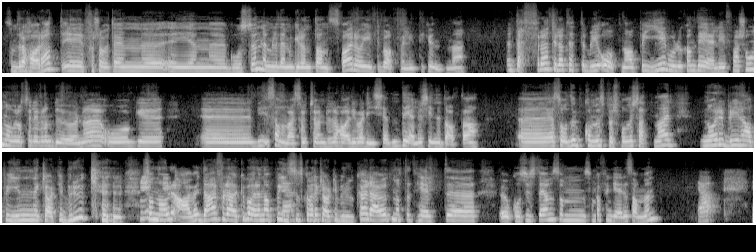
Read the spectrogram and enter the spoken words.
som dere har hatt i, for så vidt en, i en god stund, nemlig det med grønt ansvar og gi tilbakemelding til kundene. Men derfra til at dette blir åpna API-er hvor du kan dele informasjon, og hvor også leverandørene og eh, de samarbeidsaktørene dere har i verdikjeden deler sine data. Eh, jeg så det kom et spørsmål i chatten her. Når blir API-en klar til bruk? Så når er vi der? For det er jo ikke bare en API som skal være klar til bruk her, det er jo et, et helt eh, økosystem som, som skal fungere sammen. Ja,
